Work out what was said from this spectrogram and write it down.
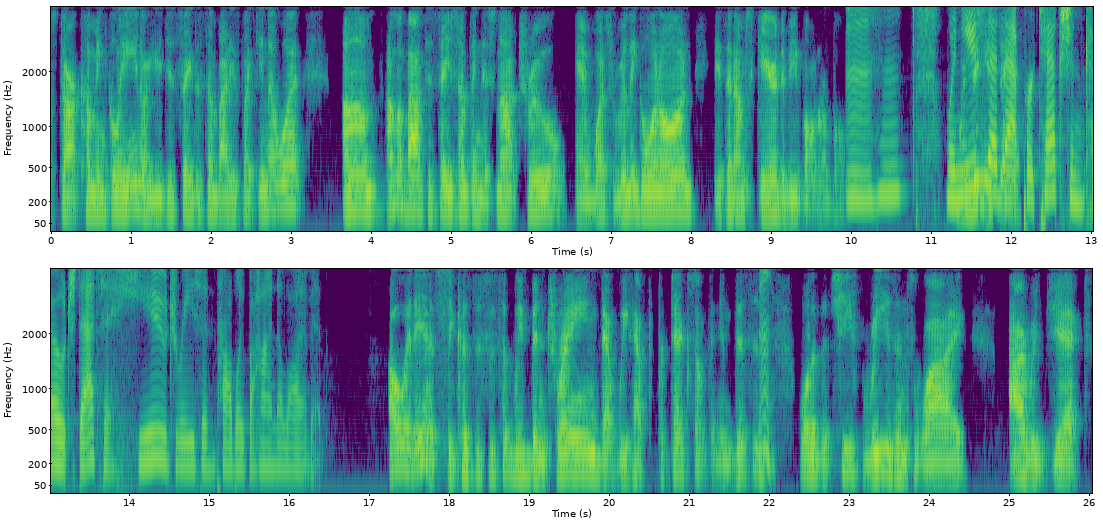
start coming clean or you just say to somebody it's like, "You know what? Um, I'm about to say something that's not true, and what's really going on is that I'm scared to be vulnerable." Mm-hmm. When Well, you said that that- protection coach, that's a huge reason probably behind a lot of it. Oh, it is because this is we've been trained that we have to protect something, and this is Mm. one of the chief reasons why I reject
